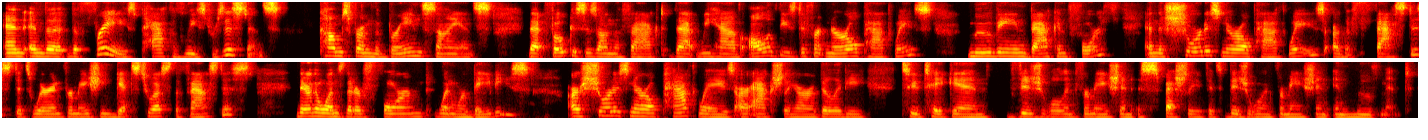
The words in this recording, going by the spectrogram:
and and the the phrase path of least resistance comes from the brain science that focuses on the fact that we have all of these different neural pathways moving back and forth. And the shortest neural pathways are the fastest. It's where information gets to us the fastest. They're the ones that are formed when we're babies. Our shortest neural pathways are actually our ability to take in visual information, especially if it's visual information in movement.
